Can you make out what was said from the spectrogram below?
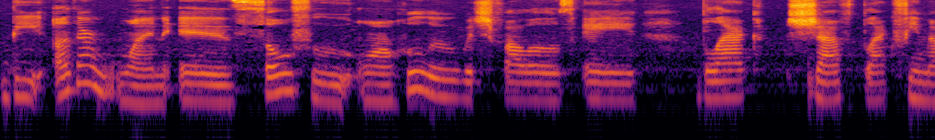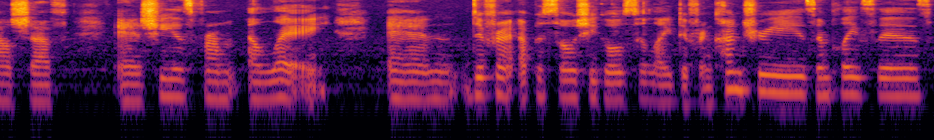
the other one is Soul Food on Hulu, which follows a black chef, black female chef, and she is from LA. And different episodes, she goes to like different countries and places,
